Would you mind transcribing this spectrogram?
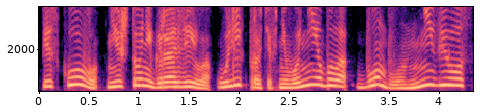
Пескову ничто не грозило, улик против него не было, бомбу он не вез.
